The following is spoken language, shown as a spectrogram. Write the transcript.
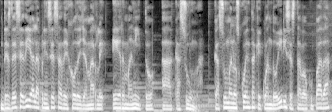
Desde ese día la princesa dejó de llamarle hermanito a Kazuma. Kazuma nos cuenta que cuando Iris estaba ocupada,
